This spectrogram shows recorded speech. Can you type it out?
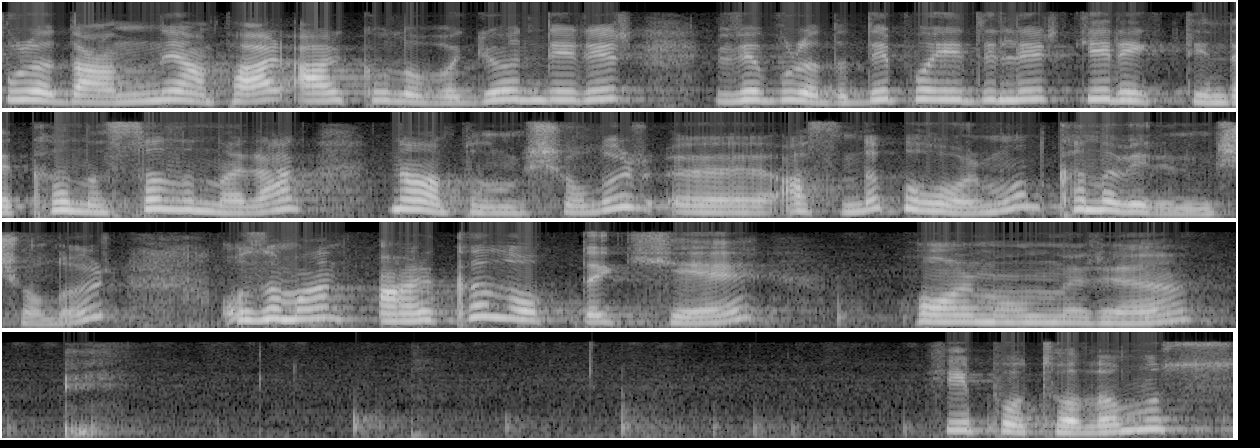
buradan ne yapar? Arka loba gönderir ve burada depo edilir. Gerektiğinde kana salınarak ne yapılmış olur? Ee, aslında bu hormon kana verilmiş olur. O zaman arka lobdaki hormonları hipotalamus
